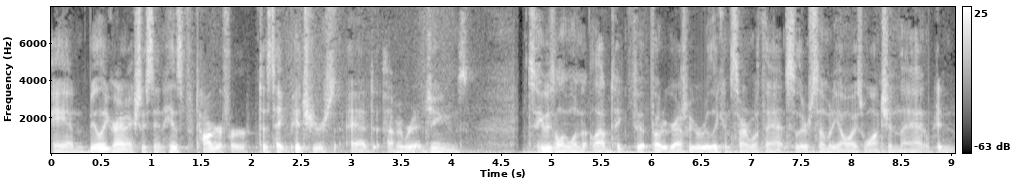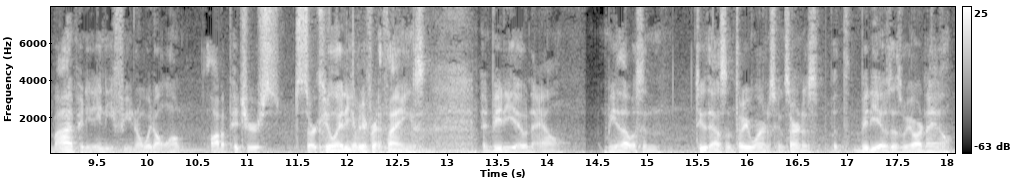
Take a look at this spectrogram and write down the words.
And Billy Graham actually sent his photographer to take pictures at, I remember at June's. So he was the only one allowed to take photographs. We were really concerned with that. So there's somebody always watching that. In my opinion, any funeral, we don't want a lot of pictures circulating of different things. And video now, know, that was in 2003. Weren't as concerned as, with videos as we are now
